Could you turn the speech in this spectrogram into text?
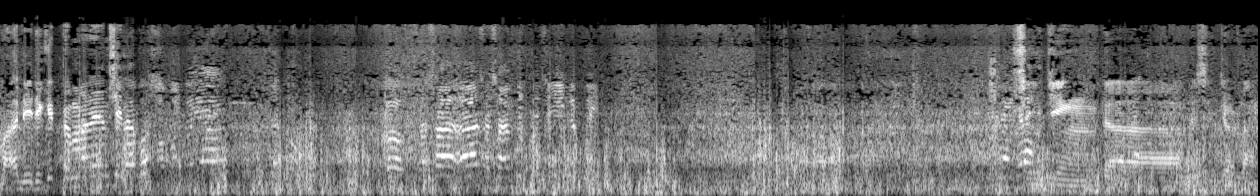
Ah, didikit pa man yan sila, boss. Oh, nasa, ah, sasabit na sa ilap eh. Changing the messenger lang.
